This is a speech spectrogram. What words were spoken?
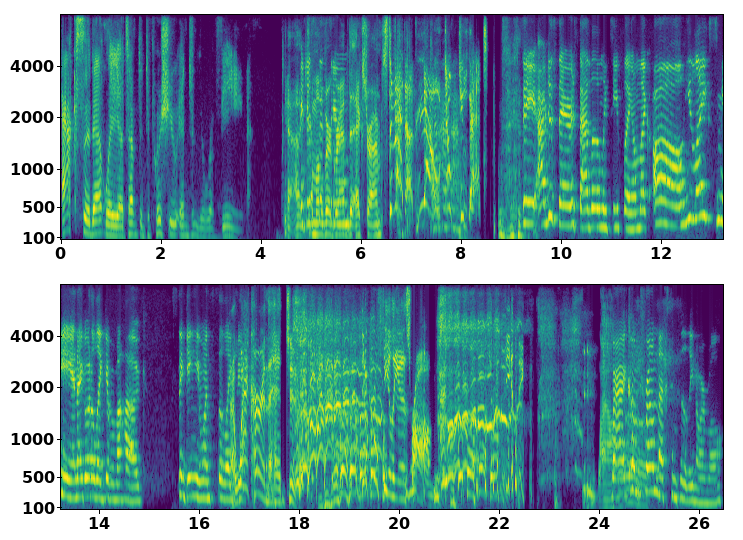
accidentally attempted to push you into the ravine. Yeah, I, I just come over, grab the extra arm. Savannah, no, don't do that. See, I'm just there, sad lonely tiefling. I'm like, oh, he likes me, and I go to like give him a hug, thinking he wants to like. I be- whack her in the head too. Necrophilia is wrong. Wow. Where I come from, that's completely normal.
